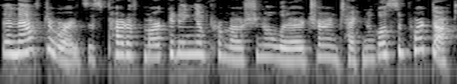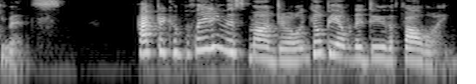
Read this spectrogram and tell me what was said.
and afterwards as part of marketing and promotional literature and technical support documents. After completing this module, you'll be able to do the following.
